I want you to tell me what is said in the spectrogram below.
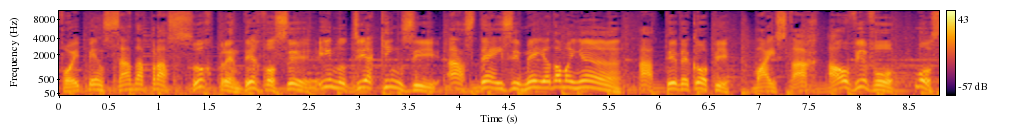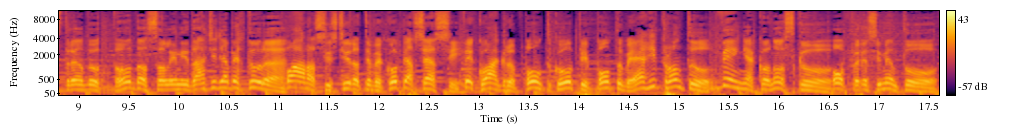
foi pensada para surpreender você. E no dia 15, às 10 e meia da manhã, a TV Coop vai estar ao vivo, mostrando toda a solenidade de abertura. Para assistir a TV Coop, acesse pecoagro.coop.br pronto. Venha conosco. Oferecimento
